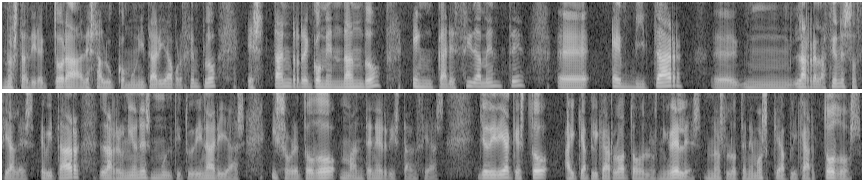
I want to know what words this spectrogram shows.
nuestra directora de salud comunitaria, por ejemplo, están recomendando encarecidamente eh, evitar eh, mm, las relaciones sociales, evitar las reuniones multitudinarias y sobre todo mantener distancias. Yo diría que esto hay que aplicarlo a todos los niveles, nos lo tenemos que aplicar todos.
